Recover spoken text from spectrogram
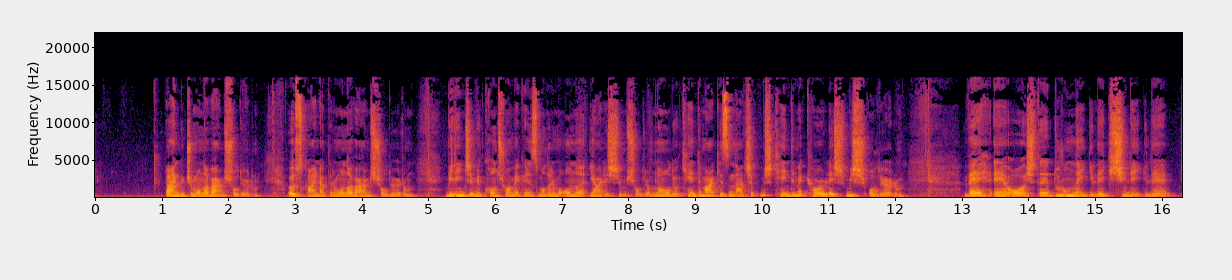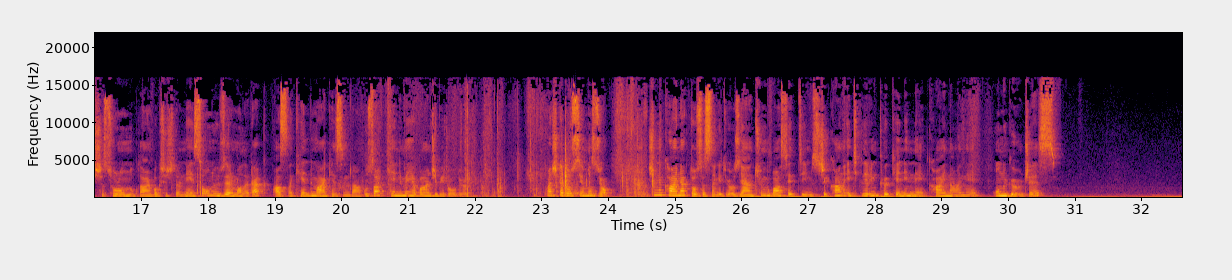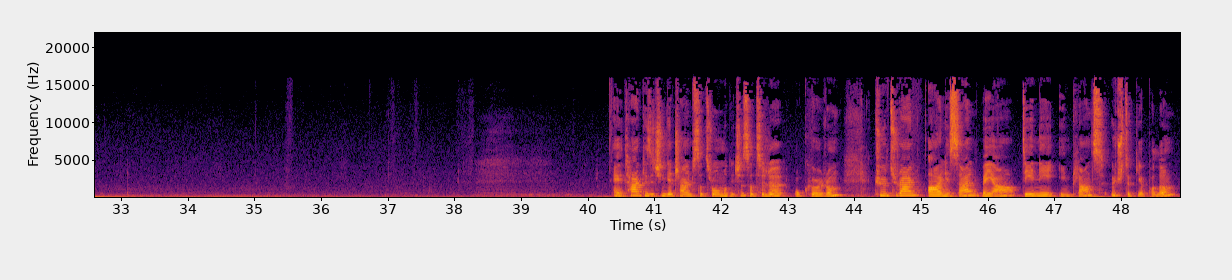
Ben gücümü ona vermiş oluyorum. Öz kaynaklarımı ona vermiş oluyorum. Bilincimi, kontrol mekanizmalarımı ona yerleştirmiş oluyorum. Ne oluyor? Kendi merkezimden çıkmış, kendime körleşmiş oluyorum. Ve e, o işte durumla ilgili, kişiyle ilgili işte sorumluluklar, bakış açıları neyse onu üzerime alarak aslında kendi merkezimden uzak, kendime yabancı biri oluyorum. Başka dosyamız yok. Şimdi kaynak dosyasına gidiyoruz. Yani tüm bu bahsettiğimiz çıkan etkilerin kökeni ne, kaynağı ne onu göreceğiz. Evet, herkes için geçerli bir satır olmadığı için satırı okuyorum. Kültürel, ailesel veya dini implant 3 tık yapalım.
